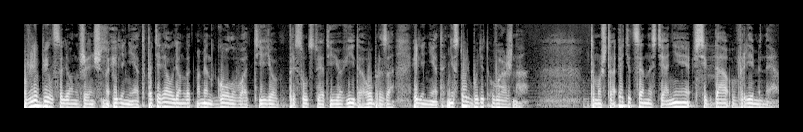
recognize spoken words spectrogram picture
влюбился ли он в женщину или нет, потерял ли он в этот момент голову от ее присутствия, от ее вида, образа или нет, не столь будет важно. Потому что эти ценности, они всегда временные.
